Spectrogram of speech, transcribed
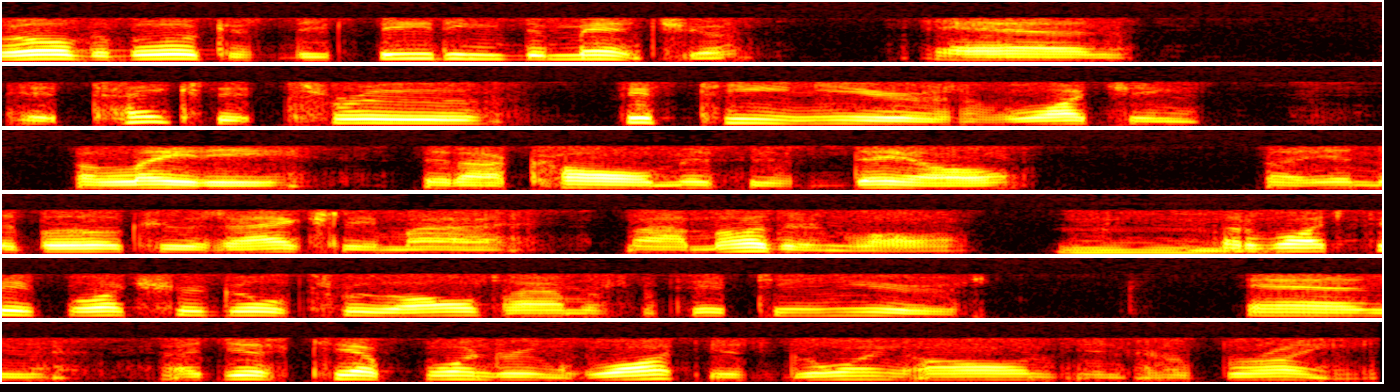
Well, the book is Defeating Dementia, and it takes it through 15 years of watching a lady that I call Mrs. Dell uh, in the book, who is actually my my mother-in-law. Mm. But I watched watched her go through Alzheimer's for 15 years, and I just kept wondering what is going on in her brain,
